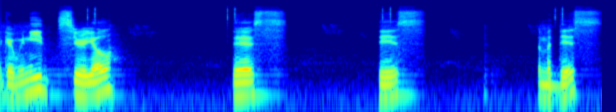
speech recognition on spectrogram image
Okay, we need cereal. This. This. Some of this.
